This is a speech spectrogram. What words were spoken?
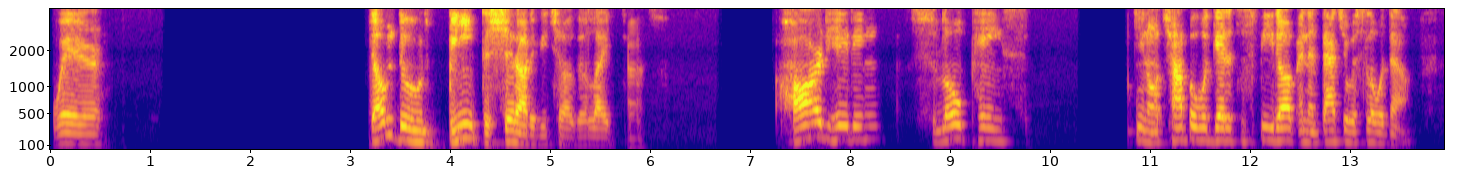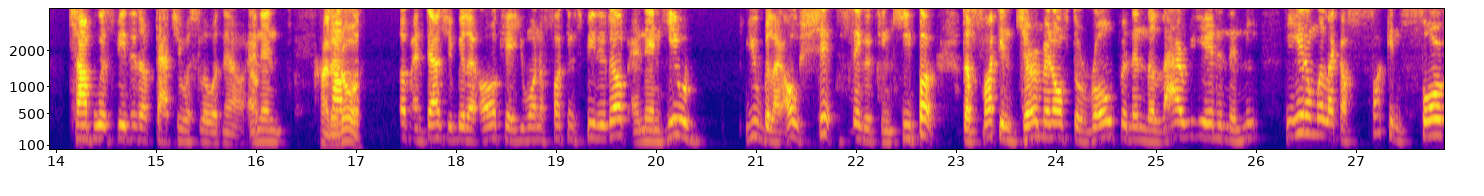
where dumb dudes beat the shit out of each other. Like Yes. hard hitting, slow pace. You know, Ciampa would get it to speed up, and then Thatcher would slow it down. Ciampa would speed it up, Thatcher would slow it down, and then Cut it off. would up, and Thatcher would be like, oh, "Okay, you want to fucking speed it up?" And then he would, you'd be like, "Oh shit, this nigga can keep up." The fucking German off the rope, and then the lariat, and the knee. He hit him with like a fucking four,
